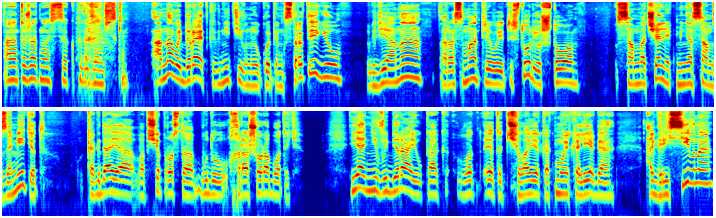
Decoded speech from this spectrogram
она тоже относится к поведенческим. Она выбирает когнитивную копинг-стратегию, где она рассматривает историю, что сам начальник меня сам заметит, когда я вообще просто буду хорошо работать. Я не выбираю, как вот этот человек, как мой коллега, агрессивно,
